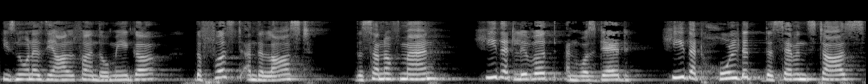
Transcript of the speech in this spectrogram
He's known as the Alpha and the Omega, the first and the last, the Son of Man, He that liveth and was dead, He that holdeth the seven stars,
